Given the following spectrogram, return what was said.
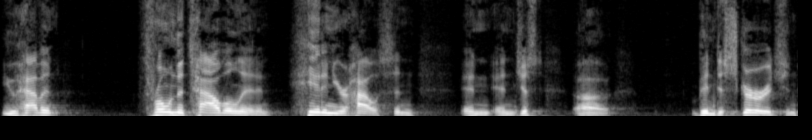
you haven't thrown the towel in and hid in your house and, and, and just uh, been discouraged and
